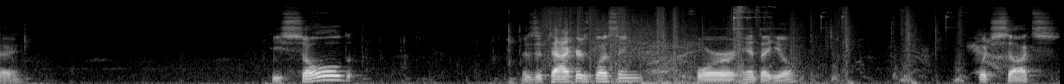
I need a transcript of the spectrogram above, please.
Okay. He sold his attacker's blessing for anti-heal. Which sucks.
